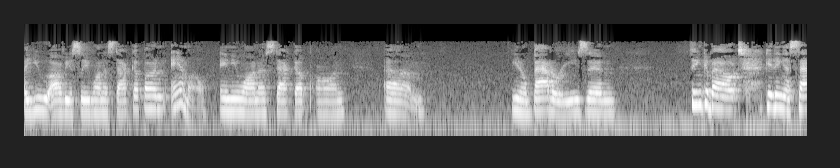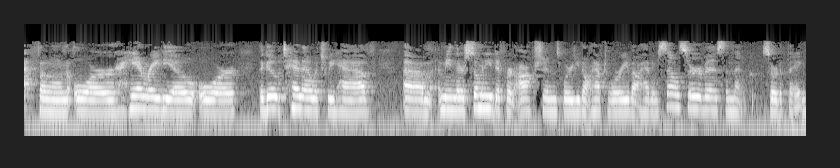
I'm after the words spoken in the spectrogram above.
you obviously want to stack up on ammo, and you want to stack up on, um, you know, batteries and think about getting a sat phone or ham radio or the goTenna, which we have. Um, I mean, there's so many different options where you don't have to worry about having cell service and that sort of thing.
